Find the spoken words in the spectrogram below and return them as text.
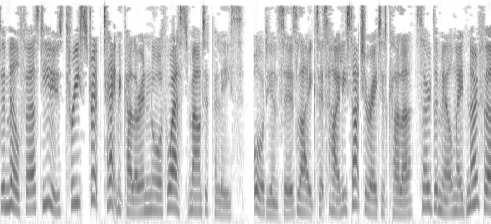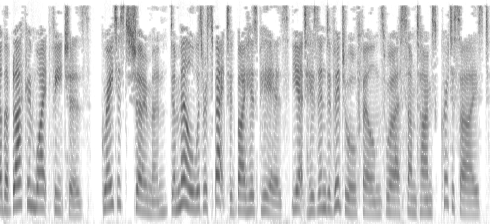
DeMille first used three-strip Technicolor in Northwest Mounted Police. Audiences liked its highly saturated color, so DeMille made no further black and white features. Greatest Showman, DeMille was respected by his peers, yet his individual films were sometimes criticized.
